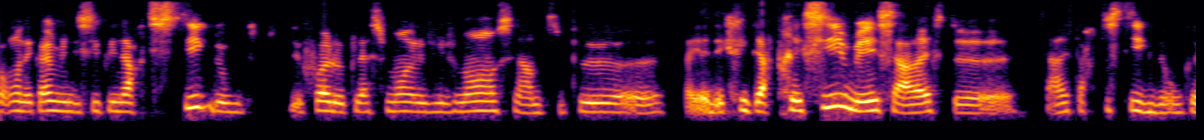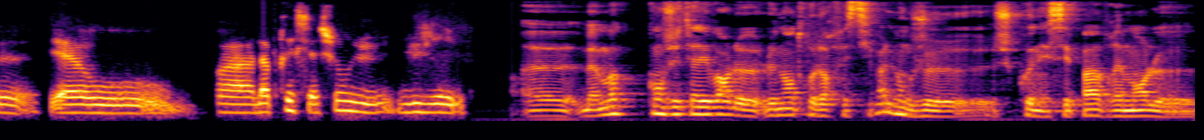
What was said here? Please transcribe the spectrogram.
on est quand même une discipline artistique, donc des fois le classement et le jugement c'est un petit peu, euh, il y a des critères précis, mais ça reste, euh, ça reste artistique, donc euh, il y a à l'appréciation du, jury. Euh, bah moi, quand j'étais allé voir le, le Nantes Roller Festival, donc je je connaissais pas vraiment le,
